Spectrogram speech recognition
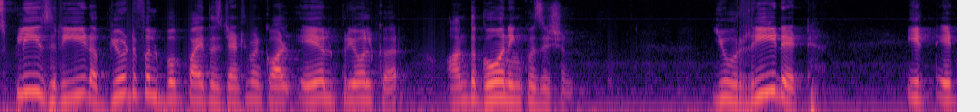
was please read a beautiful book by this gentleman called A.K. Priolkar on the Goan Inquisition. You read it, it, it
